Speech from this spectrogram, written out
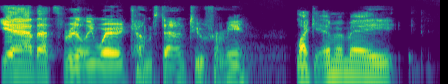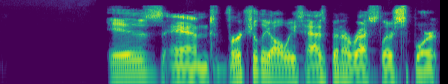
Yeah, that's really where it comes down to for me. Like MMA is and virtually always has been a wrestler sport.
